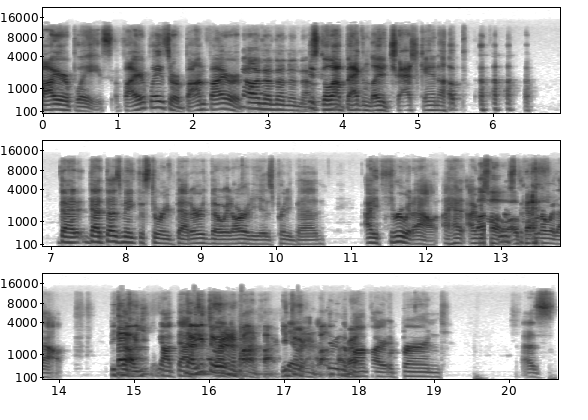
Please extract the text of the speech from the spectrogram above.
fireplace. A fireplace or a bonfire? Or No, no, no, no, no. just go out back and light a trash can up. That that does make the story better, though it already is pretty bad. I threw it out. I had I was Oh, forced okay. to throw it out because No, you- got back. no, you threw it in a bonfire. You Yeah, threw it in a yeah, I threw it in bonfire. the right? bonfire. It burned, as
